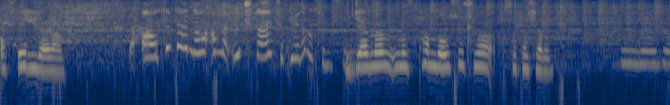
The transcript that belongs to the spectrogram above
Aferin Deren. Ya 6 tane ama 3 tane çıkıyor nasıl bir şey? Canımız tam dolsun şuna sataşalım. Oldu.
